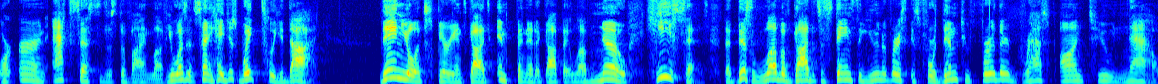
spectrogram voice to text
or earn access to this divine love. He wasn't saying, hey, just wait till you die. Then you'll experience God's infinite agape love. No, he says, that this love of God that sustains the universe is for them to further grasp onto now,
